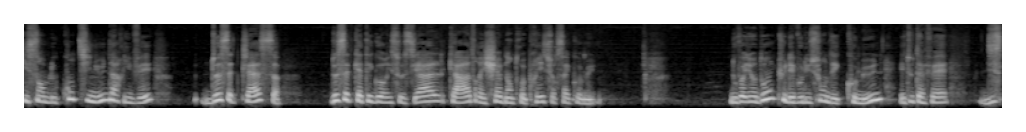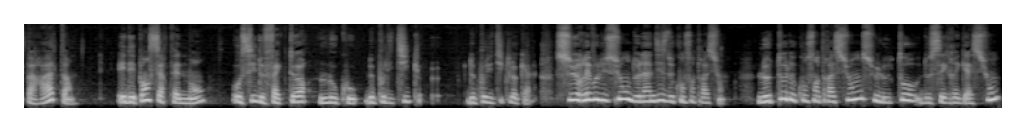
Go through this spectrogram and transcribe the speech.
qui semble continue d'arriver de cette classe, de cette catégorie sociale, cadre et chef d'entreprise sur sa commune. Nous voyons donc que l'évolution des communes est tout à fait disparate et dépend certainement aussi de facteurs locaux, de politique, de politique locale. Sur l'évolution de l'indice de concentration, le taux de concentration suit le taux de ségrégation.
